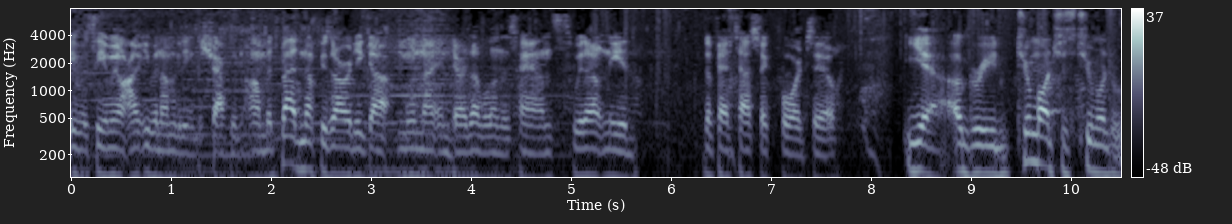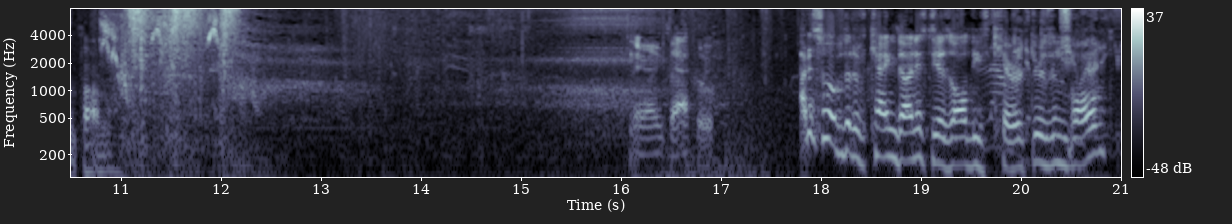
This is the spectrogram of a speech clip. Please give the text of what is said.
even see me, I, even I'm getting distracted. Um, it's bad enough he's already got Moon Knight and Daredevil in his hands. We don't need the Fantastic Four too. Yeah, agreed. Too much is too much of a problem. Yeah, exactly. I just hope that if Kang Dynasty has all these characters involved,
